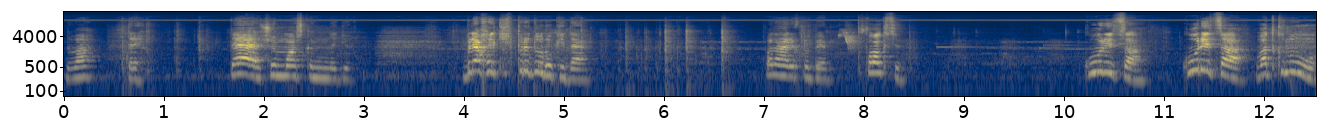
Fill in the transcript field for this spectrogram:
два, три. Де, що маска не надів? Бляха, якийсь придурок іде. Фонарик роби. Фоксі. Курица. Курица. Воткну.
